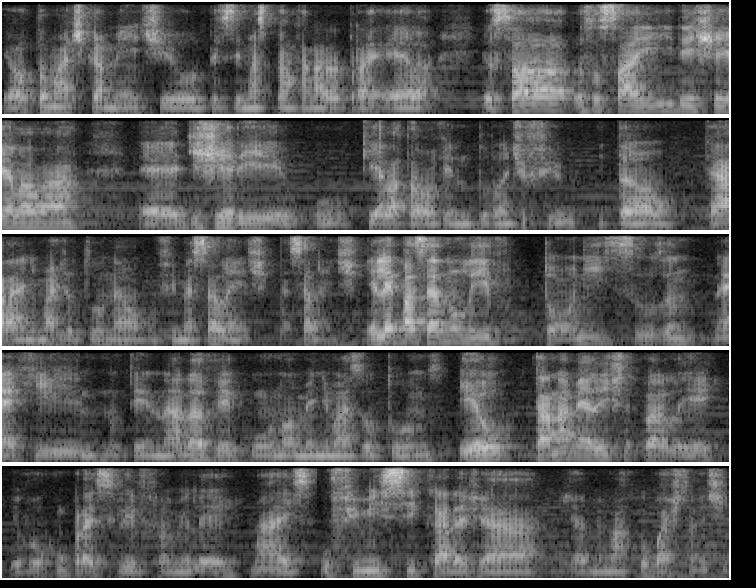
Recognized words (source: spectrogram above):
eu automaticamente eu não precisei mais perguntar nada para ela. Eu só, eu só saí e deixei ela lá é, digerir o que ela estava vendo durante o filme. Então, cara, Animais Noturnos é um filme excelente, excelente. Ele é baseado no livro Tony e Susan, né, que não tem nada a ver com o nome Animais Noturnos. Eu tá na minha lista para ler, eu vou comprar esse livro para me ler, mas o filme em si, cara, já já me marcou bastante.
